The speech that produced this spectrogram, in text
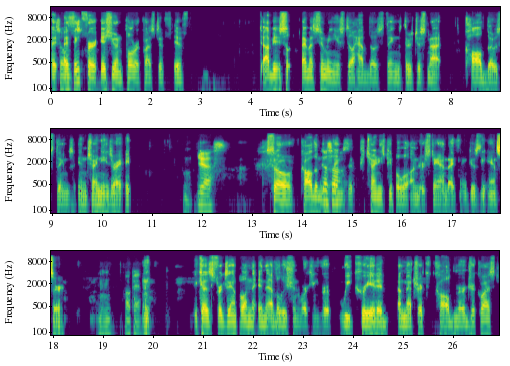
I, So I think for issue and pull request, if, if obviously, I'm assuming you still have those things. There's just not called those things in Chinese, right? Yes. So call them the Yeah, so- things that Chinese people will understand, I think is the answer. Mm-hmm. Okay. Because for example, in the, in the evolution working group, we created a metric called merge request,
